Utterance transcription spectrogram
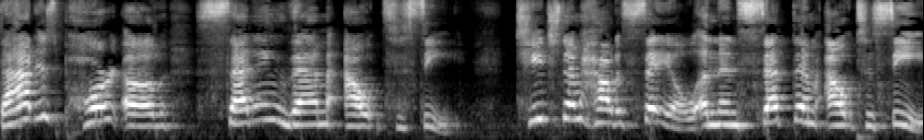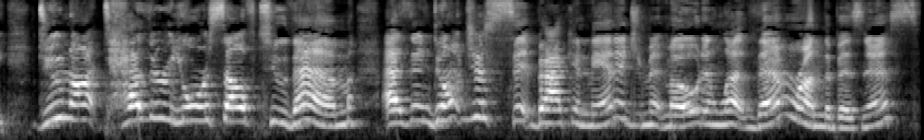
That is part of setting them out to sea. Teach them how to sail and then set them out to sea. Do not tether yourself to them, as in, don't just sit back in management mode and let them run the business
